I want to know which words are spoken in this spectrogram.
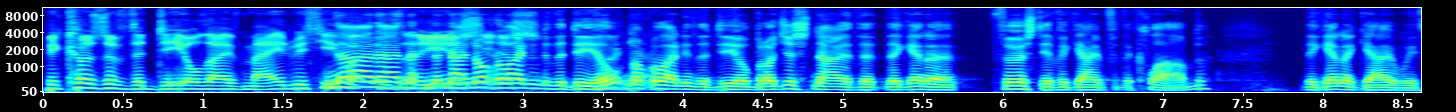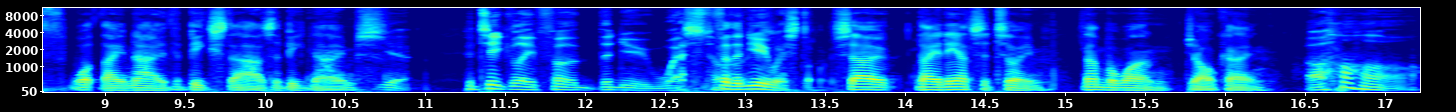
Because of the deal they've made with you? No, What, no, 'cause no, no, just- not relating just- to the deal. Not relating to the deal, but I just know that they're going to first ever game for the club. They're going to go with what they know, the big stars, the big names. Yeah. Particularly for the new West For the new West. Tigers. So they announced the team. Number one, Joel Caine. Oh.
